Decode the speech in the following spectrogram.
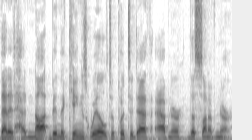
that it had not been the king's will to put to death Abner, the son of Ner.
